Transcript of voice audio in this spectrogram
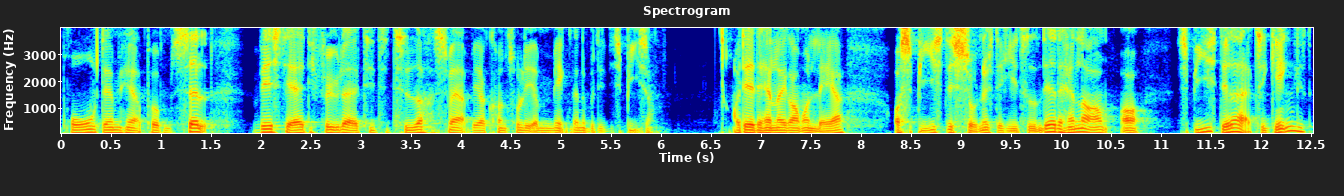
bruge dem her på dem selv, hvis det er, at de føler, at de til tider har svært ved at kontrollere mængderne på det, de spiser. Og det her, det handler ikke om at lære at spise det sundeste hele tiden. Det her, det handler om at spise det, der er tilgængeligt,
